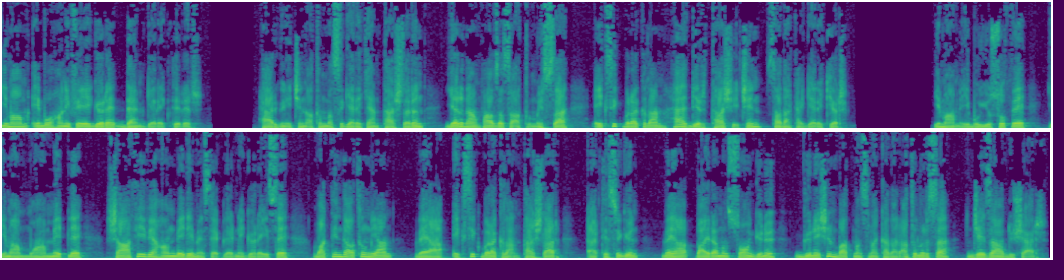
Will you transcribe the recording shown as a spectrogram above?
İmam Ebu Hanife'ye göre dem gerektirir. Her gün için atılması gereken taşların yarıdan fazlası atılmışsa, eksik bırakılan her bir taş için sadaka gerekir. İmam Ebu Yusuf ve İmam Muhammed'le Şafii ve Hanbeli mezheplerine göre ise vaktinde atılmayan veya eksik bırakılan taşlar ertesi gün veya bayramın son günü güneşin batmasına kadar atılırsa ceza düşer.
